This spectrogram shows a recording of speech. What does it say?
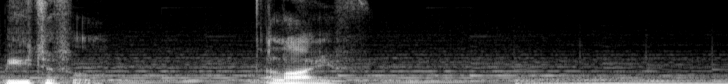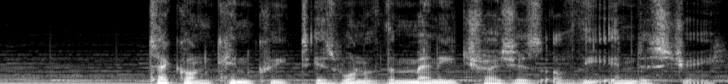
beautiful, alive. Tekkonkinkreet is one of the many treasures of the industry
